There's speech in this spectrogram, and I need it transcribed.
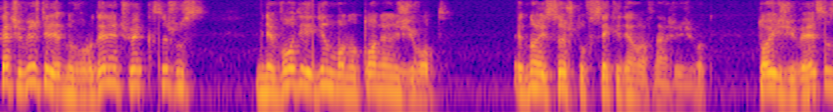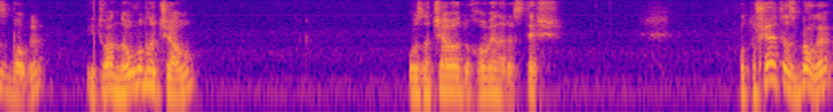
Така че, виждате ли, новороденият човек всъщност не води един монотонен живот. Едно и също всеки ден в нашия живот. Той живее с Бога и това ново начало означава духовен растеж. Отношенията с Бога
